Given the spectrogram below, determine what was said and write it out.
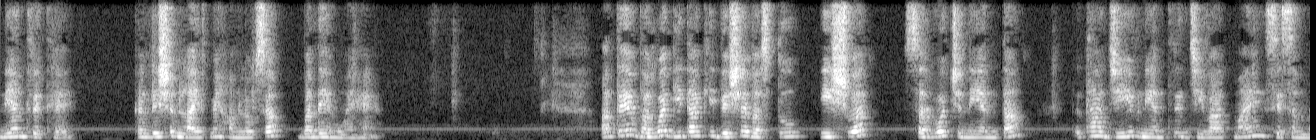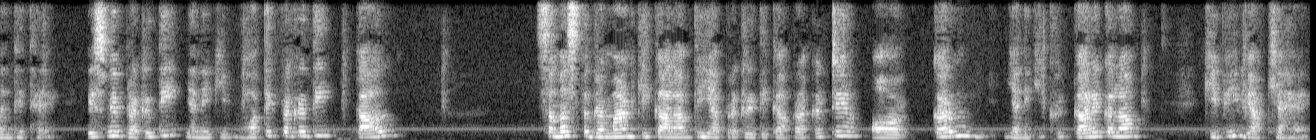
नियंत्रित है। कंडीशन लाइफ में हम लोग सब बंधे हुए हैं। अतएव भगवत गीता की विषय वस्तु ईश्वर, सर्वोच्च नियंता तथा जीव नियंत्रित जीवात्माएँ से संबंधित है। इसमें प्रकृति, यानी कि भौतिक प्रकृति, काल, समस्त ब्रह्मांड की कालावधि या प्रकृति का प्राकट्य और कर्म, यानी कि कार्यकलाप की भी व्याख्या है।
